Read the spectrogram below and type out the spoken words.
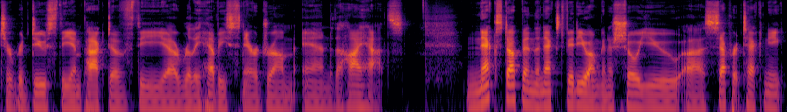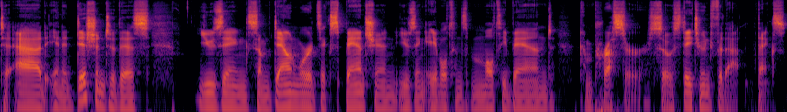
to reduce the impact of the uh, really heavy snare drum and the hi hats. Next up in the next video, I'm going to show you a separate technique to add in addition to this using some downwards expansion using Ableton's multiband compressor. So stay tuned for that. Thanks.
